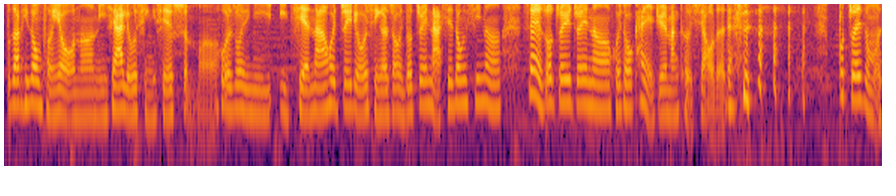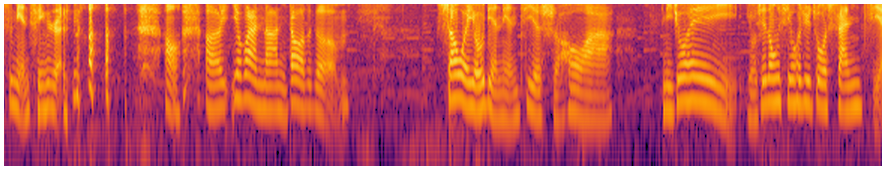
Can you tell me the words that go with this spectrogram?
不知道听众朋友呢，你现在流行些什么？或者说你以前呢、会追流行的时候，你都追哪些东西呢？虽然有时候追一追呢，回头看也觉得蛮可笑的，但是 不追怎么是年轻人？好，呃，要不然呢，你到了这个稍微有点年纪的时候啊。你就会有些东西会去做删减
